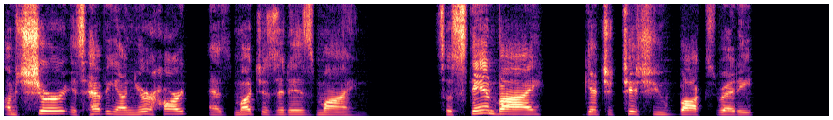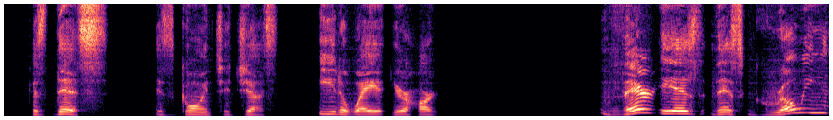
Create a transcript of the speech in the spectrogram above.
I'm sure is heavy on your heart as much as it is mine. So stand by, get your tissue box ready cuz this is going to just eat away at your heart. There is this growing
